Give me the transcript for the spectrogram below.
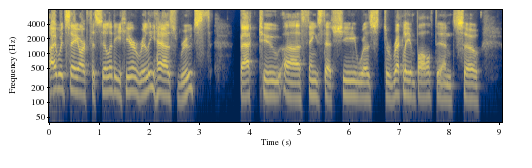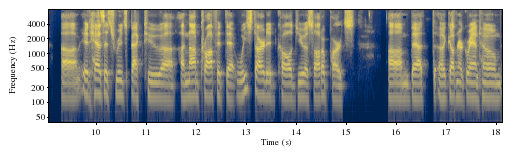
I would say our facility here really has roots back to uh, things that she was directly involved in. So um, it has its roots back to uh, a nonprofit that we started called U.S. Auto Parts um, that uh, Governor Granholm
